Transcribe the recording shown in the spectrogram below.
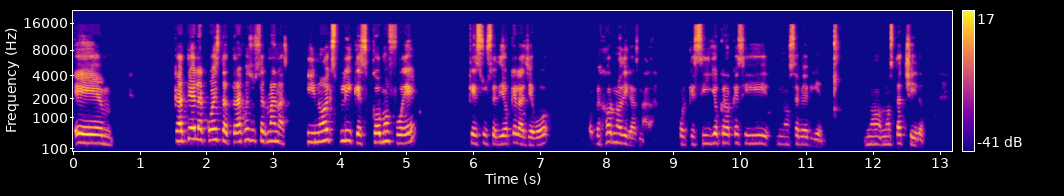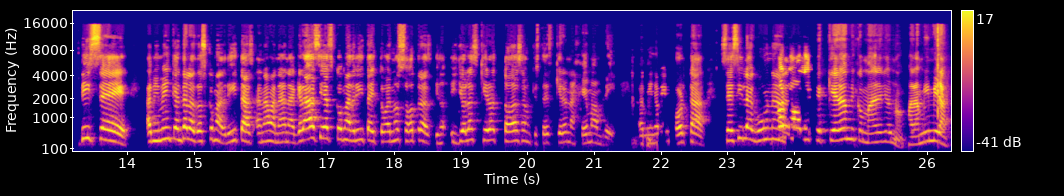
Eh, Katia de la Cuesta trajo a sus hermanas y no expliques cómo fue que sucedió que las llevó, mejor no digas nada, porque sí, yo creo que sí, no se ve bien, no, no está chido. Dice, a mí me encantan las dos comadritas, Ana Banana, gracias comadrita y todas nosotras, y, y yo las quiero a todas, aunque ustedes quieran a Gema, hombre, a mí no me importa. Ceci Laguna. No, no, que quieran mi comadre, yo no. Para mí, mira.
